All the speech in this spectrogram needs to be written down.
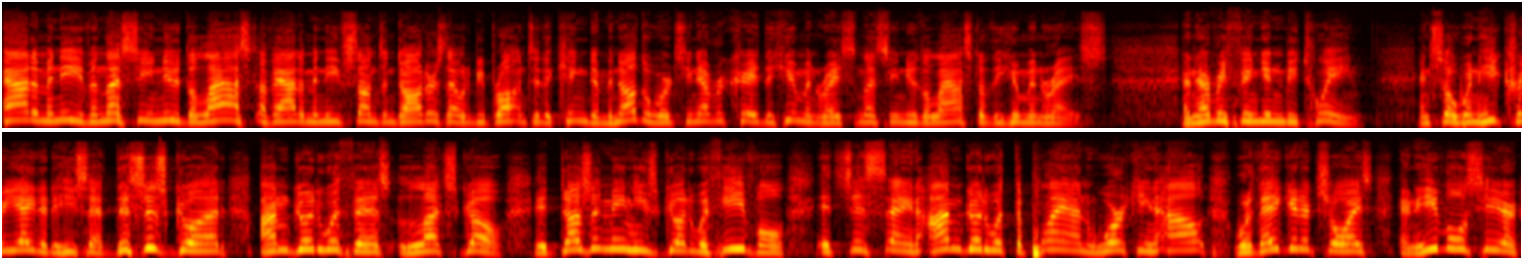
Adam and Eve unless He knew the last of Adam and Eve's sons and daughters that would be brought into the kingdom. In other words, He never created the human race unless He knew the last of the human race and everything in between. And so when he created it, he said, This is good. I'm good with this. Let's go. It doesn't mean he's good with evil. It's just saying, I'm good with the plan working out where they get a choice and evil's here.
